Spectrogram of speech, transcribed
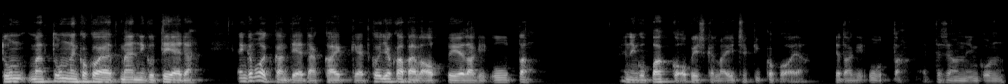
tun, mä tunnen koko ajan, että mä en niin kuin tiedä. Enkä voikaan tietää kaikkea, että kun joka päivä oppii jotakin uutta, ja niin kuin pakko opiskella itsekin koko ajan jotakin uutta, että se on niin kuin,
